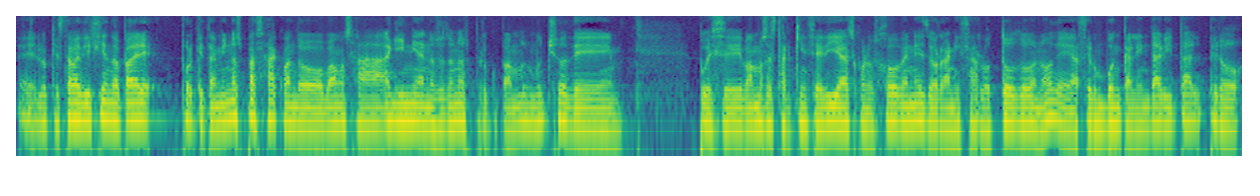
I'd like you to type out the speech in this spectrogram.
eh, lo que estaba diciendo, padre, porque también nos pasa cuando vamos a, Guinea, nosotros nos preocupamos mucho de, pues vamos a estar 15 días con los jóvenes, de organizarlo todo, ¿no? de hacer un buen calendario y tal, pero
